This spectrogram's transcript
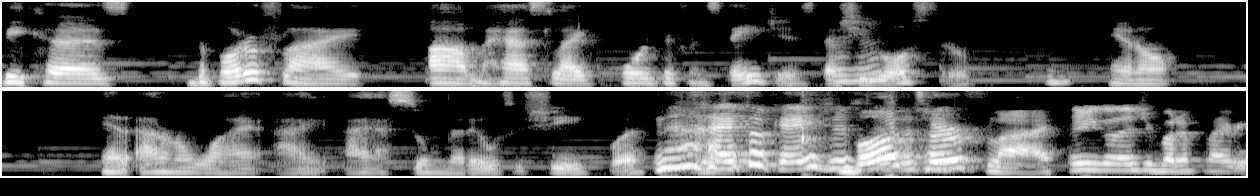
because the butterfly um, has like four different stages that she Mhm. goes through. You know. And I don't know why I, I assumed that it was a she, but it's okay. It's just, butterfly. There you go. There's your butterfly.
